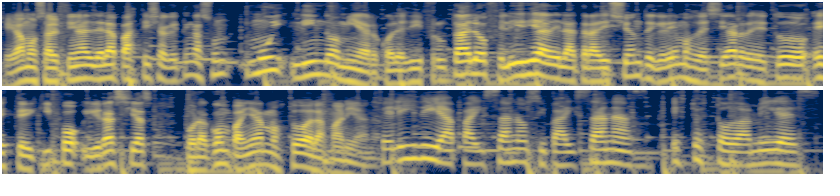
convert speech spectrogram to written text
Llegamos al final de la pastilla. Que tengas un muy lindo miércoles. Disfrútalo. Feliz día de la tradición. Te queremos desear desde todo este equipo y gracias por acompañarnos todas las mañanas. Feliz día, paisanos y paisanas. Esto es todo, amigues.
